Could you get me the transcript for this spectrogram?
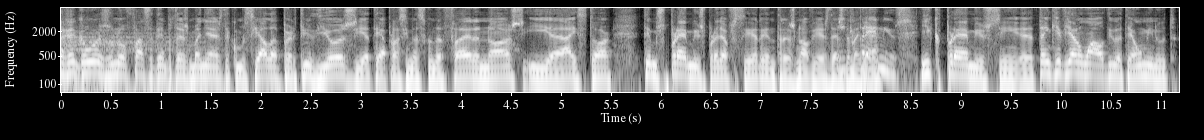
Arranca hoje o novo passatempo das manhãs da comercial. A partir de hoje e até à próxima segunda-feira, nós e a iStore temos prémios para lhe oferecer entre as 9 e as 10 E da manhã. prémios? E que prémios, sim. Eh, Tem que enviar um áudio até um minuto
